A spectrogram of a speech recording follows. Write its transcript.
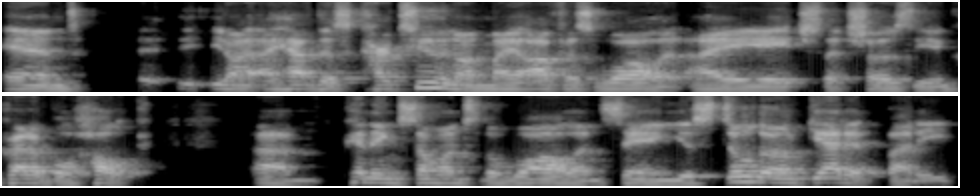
and you know, I have this cartoon on my office wall at IAH that shows the Incredible Hulk um, pinning someone to the wall and saying, "You still don't get it, buddy.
